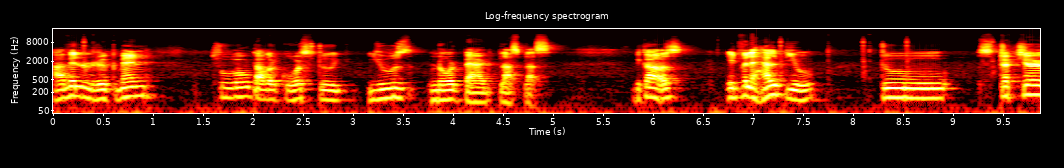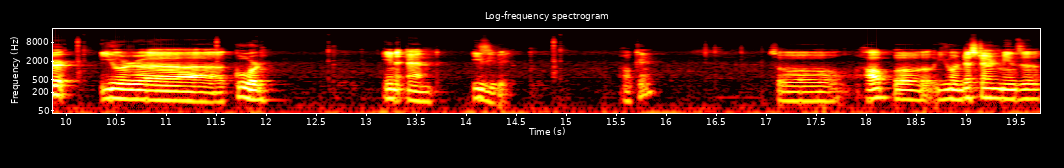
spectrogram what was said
I will recommend throughout our course to use notepad plus plus because it will help you to structure your uh, code in an easy way. Okay? So hope uh, you understand means uh,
